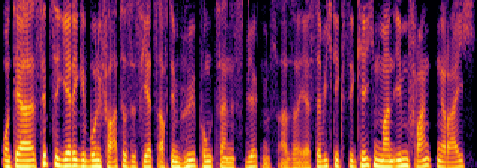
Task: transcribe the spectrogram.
Und der 70-jährige Bonifatius ist jetzt auf dem Höhepunkt seines Wirkens. Also er ist der wichtigste Kirchenmann im Frankenreich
